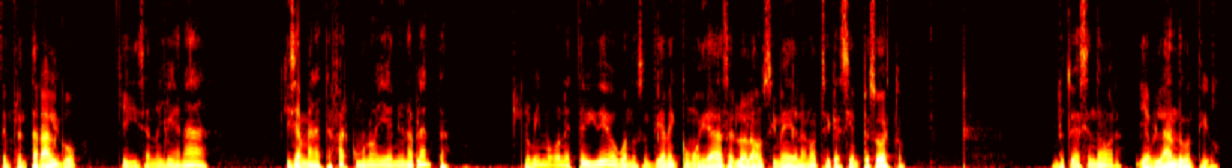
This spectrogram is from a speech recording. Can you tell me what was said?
de enfrentar algo que quizás no llega a nada. Quizás me van a estafar como no llega ni una planta. Lo mismo con este video cuando sentía la incomodidad de hacerlo a las once y media de la noche, que así empezó esto. Y lo estoy haciendo ahora. Y hablando contigo.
